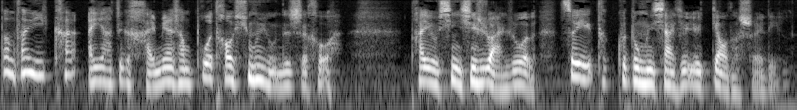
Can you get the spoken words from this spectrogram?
当他一看，哎呀，这个海面上波涛汹涌的时候啊，他有信心软弱了，所以他咕咚一下就又掉到水里了。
